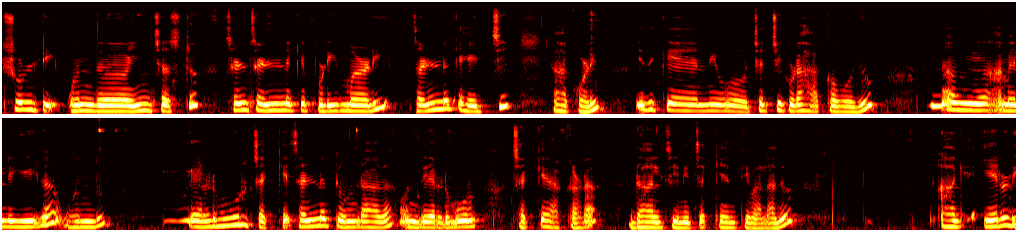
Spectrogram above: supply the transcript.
ಶುಂಠಿ, ಒಂದು ಇಂಚಷ್ಟು ಸಣ್ಣ ಸಣ್ಣಕ್ಕೆ ಪುಡಿ ಮಾಡಿ ಸಣ್ಣಕ್ಕೆ ಹೆಚ್ಚಿ ಹಾಕ್ಕೊಳ್ಳಿ ಇದಕ್ಕೆ ನೀವು ಚಚ್ಚಿ ಕೂಡ ಹಾಕ್ಕೋಬೋದು ನಾವು ಆಮೇಲೆ ಈಗ ಒಂದು ಎರಡು ಮೂರು ಚಕ್ಕೆ, ಸಣ್ಣ ತುಂಡಾದ ಒಂದು ಎರಡು ಮೂರು ಚಕ್ಕೆ ಹಾಕೋಣ. ದಾಲ್ಚೀನಿ ಚಕ್ಕೆ ಅಂತೀವಲ್ಲ ಅದು. ಹಾಗೆ ಎರಡು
